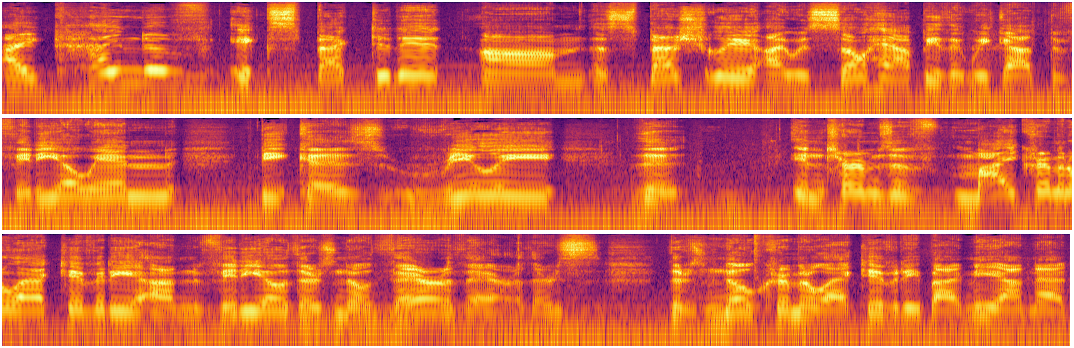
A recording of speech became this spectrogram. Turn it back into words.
I kind of expected it. Um, especially, I was so happy that we got the video in because really, the in terms of my criminal activity on video, there's no there there. There's there's no criminal activity by me on that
